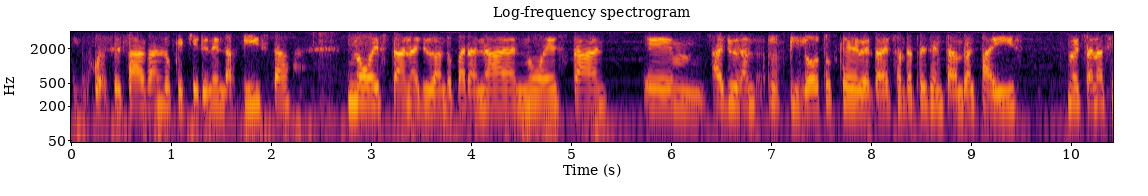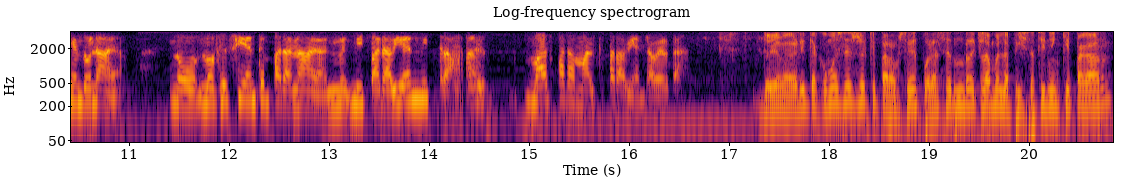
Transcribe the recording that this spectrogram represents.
que los jueces hagan lo que quieren en la pista, no están ayudando para nada, no están eh, ayudando a los pilotos que de verdad están representando al país, no están haciendo nada, no, no se sienten para nada, ni para bien ni para mal, más para mal que para bien, la verdad. Doña Margarita, ¿cómo es eso de que para ustedes por hacer un reclamo en la pista tienen que pagar?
